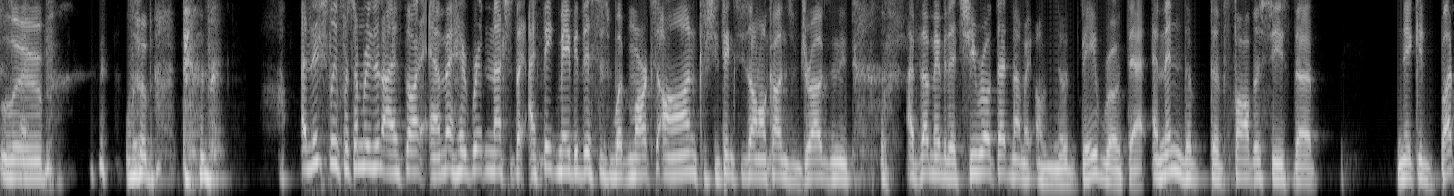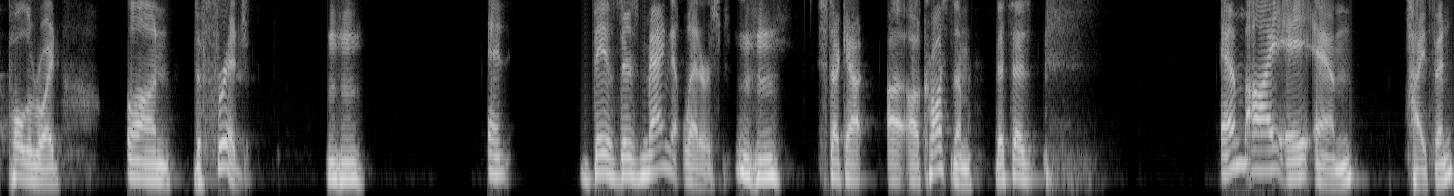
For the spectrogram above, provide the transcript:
lube, lube. Initially, for some reason, I thought Emma had written that. She's like, I think maybe this is what Mark's on because she thinks he's on all kinds of drugs, and he's. I thought maybe that she wrote that. And I'm like, oh no, they wrote that. And then the the father sees the naked butt Polaroid on the fridge, Mm-hmm. and they, there's magnet letters Mm-hmm. stuck out uh, across them that says M I A M hyphen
